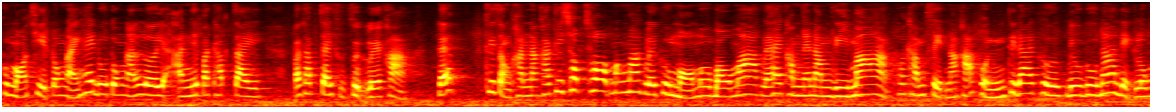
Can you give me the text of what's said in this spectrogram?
คุณหมอฉีดตรงไหนให้ดูตรงนั้นเลย อันนี้ประทับใจประทับใจสุดๆเลยค่ะ และ ที่สำคัญนะคะที่ชอบชอบมากๆเลยคือหมอมือเบามากและให้คำแนะนำดีมากพอทำเสร็จนะคะ ผลที่ได้คือบิวดูหน้าเด็กลง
